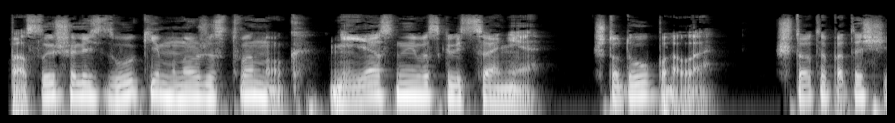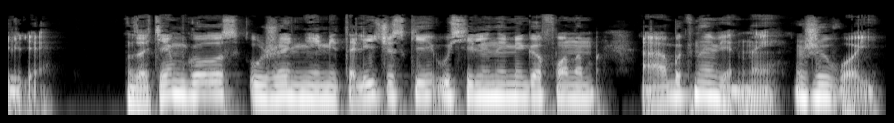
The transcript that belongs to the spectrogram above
Послышались звуки множества ног, неясные восклицания. Что-то упало, что-то потащили. Затем голос уже не металлический, усиленный мегафоном, а обыкновенный, живой.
